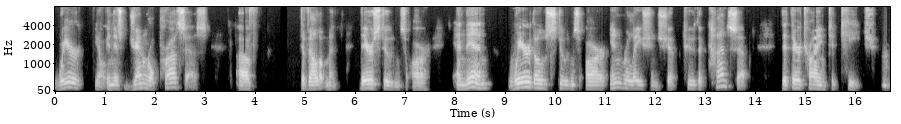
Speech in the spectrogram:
where, you know, in this general process of development, their students are, and then where those students are in relationship to the concept that they're trying to teach. Hmm.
